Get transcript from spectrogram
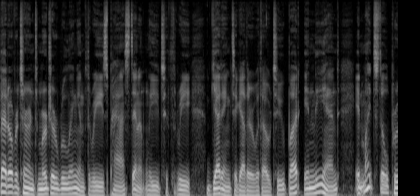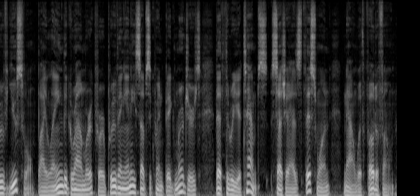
That overturned merger ruling in 3's past didn't lead to 3 getting together with O2, but in the end, it might still prove useful by laying the groundwork for approving any subsequent big mergers that 3 attempts, such as this one, now with Vodafone.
